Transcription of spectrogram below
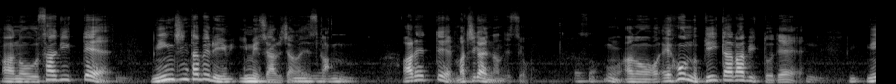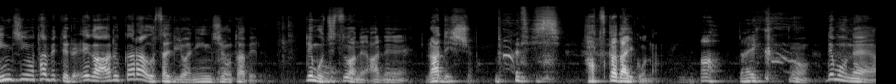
あの、うさぎって、人参食べるイメージあるじゃないですか。うんうんあれって間違いなんですよ。う。うん、あの絵本の「ピーター・ラビット」で、ん。人参を食べてる絵があるからウサギは人参を食べる。でも実はねあれねラディッシュ。ラディッシュ。20日大根なあ大根。の、うん、でもね、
